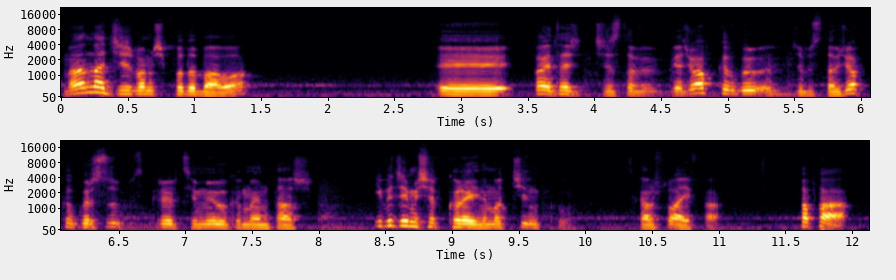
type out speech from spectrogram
Mam nadzieję, że wam się podobało. Yy, pamiętajcie, żeby stawiać łapkę w górę, żeby stawić łapkę w górę, subskrypcję, miły komentarz. I widzimy się w kolejnym odcinku z Half-Life'a. Pa pa!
